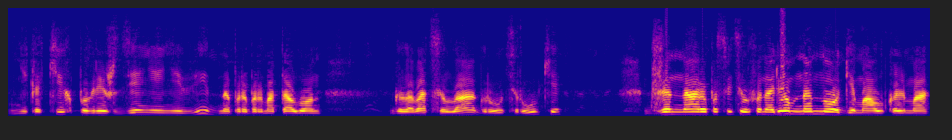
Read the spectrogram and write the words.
«Никаких повреждений не видно», — пробормотал он. Голова цела, грудь, руки. Дженнаро посветил фонарем на ноги Малкольма.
